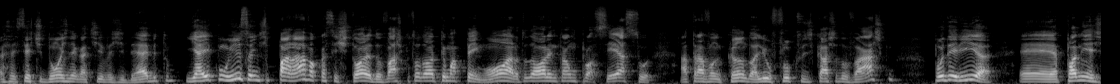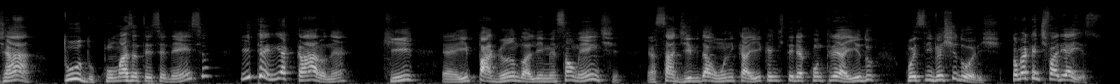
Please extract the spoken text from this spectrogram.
essas certidões negativas de débito. E aí, com isso, a gente parava com essa história do Vasco toda hora ter uma penhora, toda hora entrar um processo atravancando ali o fluxo de caixa do Vasco. Poderia é, planejar tudo com mais antecedência e teria, claro, né, que é, ir pagando ali mensalmente essa dívida única aí que a gente teria contraído com esses investidores. Como é que a gente faria isso?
